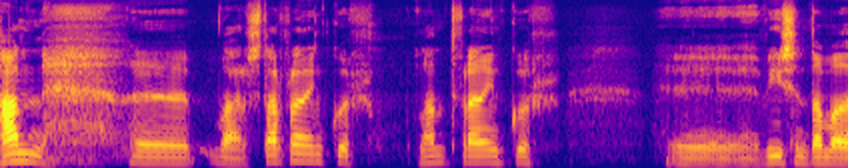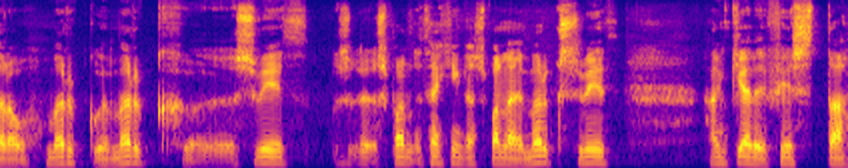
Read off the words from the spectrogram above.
hann uh, var starfræðingur, landfræðingur, vísindamaður á mörg, mörg svið, span, þekkingar spannaði mörg svið. Hann gerði fyrsta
